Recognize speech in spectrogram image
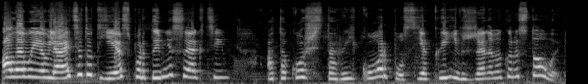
Але виявляється, тут є спортивні секції, а також старий корпус, який вже не використовують.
